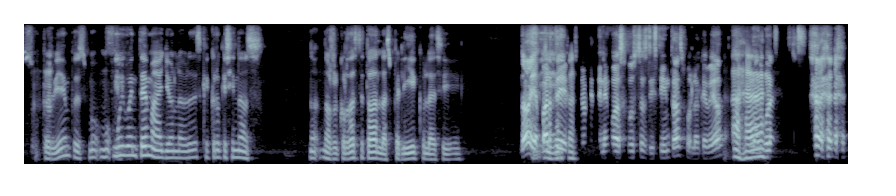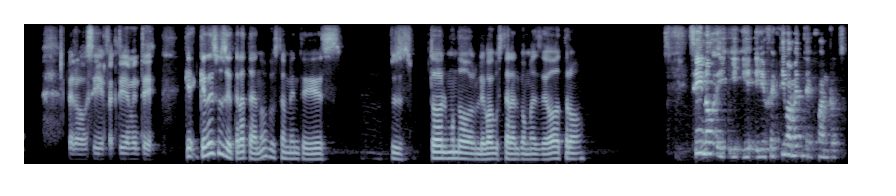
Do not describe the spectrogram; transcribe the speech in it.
Súper bien, pues muy, buen tema, John. La verdad es que creo que sí nos, nos recordaste todas las películas y... No, y aparte creo que tenemos gustos distintos, por lo que veo. Ajá. Pero sí, efectivamente. Que, de eso se trata, ¿no? Justamente es, pues, todo el mundo le va a gustar algo más de otro. Sí, no, y, efectivamente, Juan Rox,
